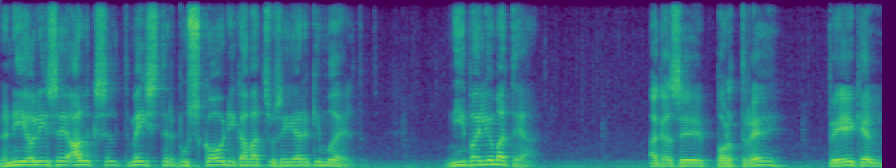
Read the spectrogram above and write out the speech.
No nii oli see algselt meister Busconi kavatsuse järgi mõeldud nii palju ma tean. aga see portree, peegel,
